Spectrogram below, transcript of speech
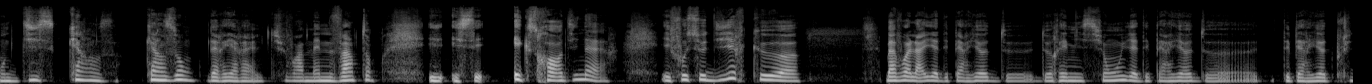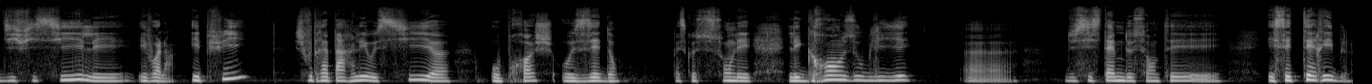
ont, 10, 15, 15 ans derrière elles, tu vois, même 20 ans. Et, et c'est extraordinaire. Il faut se dire que, ben voilà, il y a des périodes de, rémission, il y a des périodes, euh, des périodes plus difficiles, et, voilà. Et puis, je voudrais parler aussi euh, aux proches, aux aidants, parce que ce sont les, les grands oubliés du système de santé, et c'est terrible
